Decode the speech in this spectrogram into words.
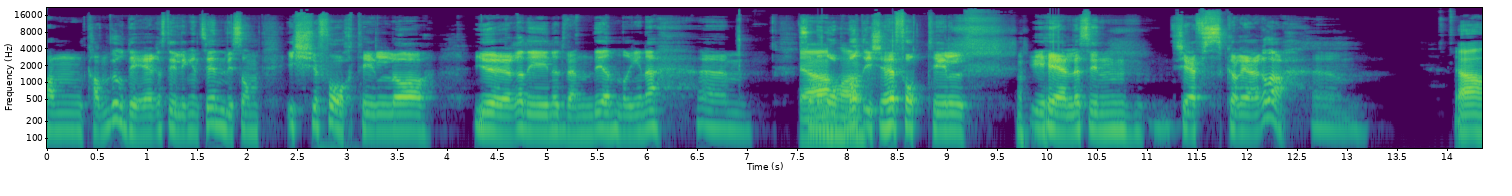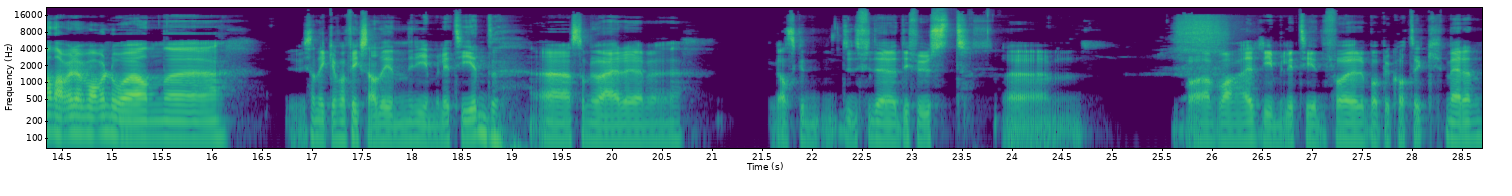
han kan vurdere stillingen sin hvis han ikke får til å gjøre de nødvendige endringene. Um, som Ja, han åpenbart ikke har fått til i hele sin sjefskarriere, da. Um, Ja, han har vel, var vel noe han uh, Hvis han ikke får fiksa det innen rimelig tid, uh, som jo er uh, ganske diffust eh, hva, hva er rimelig tid for Bobby Cottick? Mer enn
